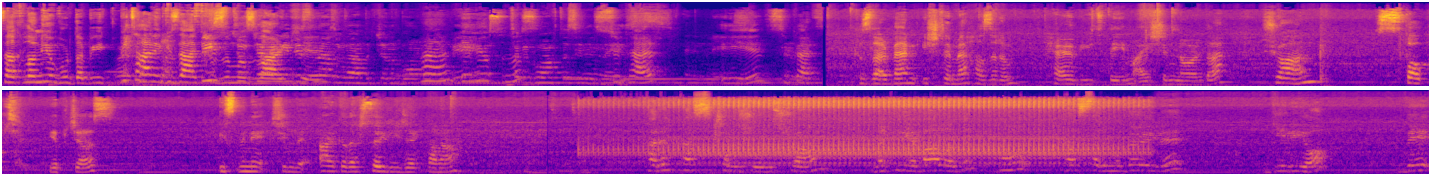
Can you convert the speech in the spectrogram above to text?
Saklanıyor burada bir, bir tane güzel kızımız var ki. hazırlandık canım bomba Ha, gibi. geliyorsunuz. Tabii bu hafta seninleyiz. Süper. İyi, süper. Kızlar ben işleme hazırım. Hair Beauty'deyim Ayşe'nin orada. Şu an sculpt yapacağız. İsmini şimdi arkadaş söyleyecek bana. Karın kas çalışıyoruz şu an. Makineye bağladım. Bu kaslarımı böyle geliyor ve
